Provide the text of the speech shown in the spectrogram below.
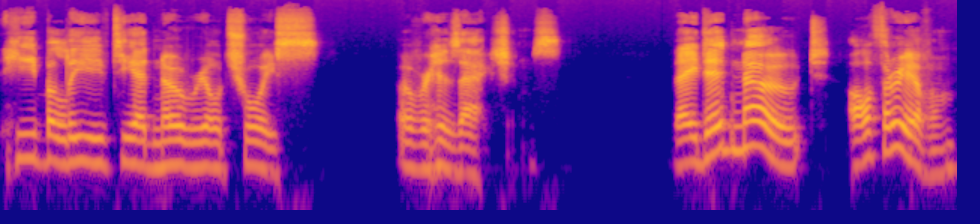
he believed he had no real choice over his actions. They did note, all three of them,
